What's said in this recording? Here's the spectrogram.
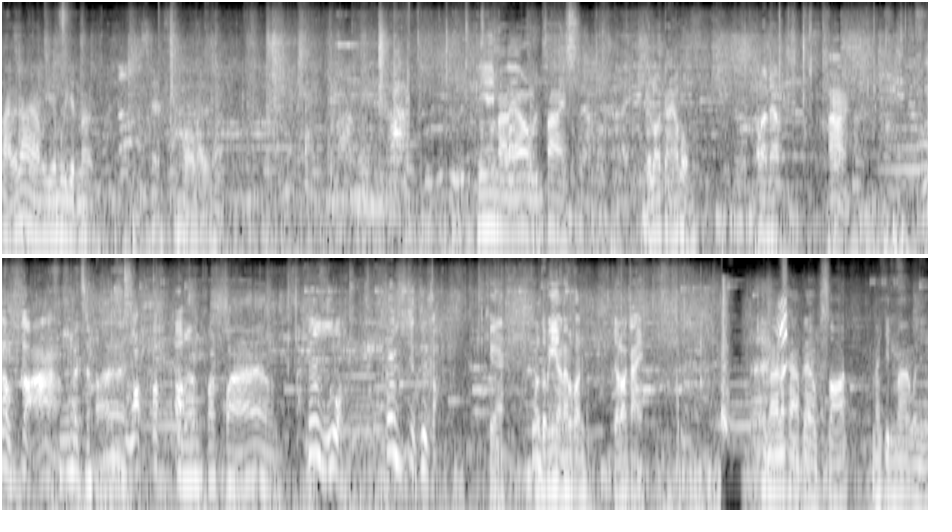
ถ่ายไม่ได้อะเมื่อกี้มือเย็นมากขออภัยเลยครับ นี่มาแล้วเป็นปลายเดี๋ยวรอไก่ครับผมอร่อยไหมครับอ่าเรื่องสามันสอนว้าวเมืองขวาขวานี่อยู่นี่คือกับโอเคเอาตัวไปกินก่อนนะทุกคน เดี๋ยวรอไก่ มาแล้วครับแต่ซอสน่ากินมากวันนี้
